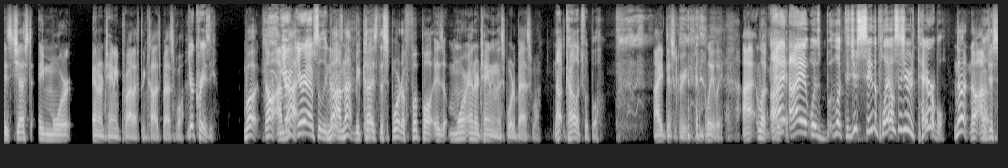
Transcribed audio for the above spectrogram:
is just a more entertaining product than college basketball. You're crazy. Well, no, I'm you're, not. You're absolutely no, crazy. I'm not because the sport of football is more entertaining than the sport of basketball. Not college football. I disagree completely. I look. I it- I was look. Did you see the playoffs this year? Terrible. no, no. I'm Uh, just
